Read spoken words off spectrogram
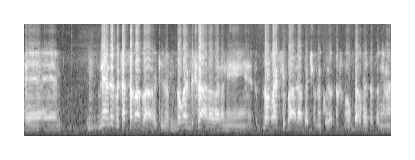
אה, בני יהודה קבוצה סבבה, כאילו, לא רואים בכלל, אבל אני לא רואה סיבה לאבד שם נקודות, אנחנו הרבה הרבה יותר טובים מהם.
